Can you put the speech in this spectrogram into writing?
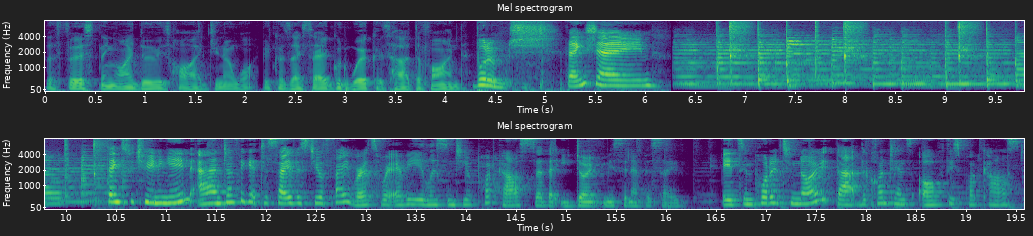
the first thing I do is hide. Do you know what? Because they say a good worker is hard to find. Boom. Thanks, Shane. Thanks for tuning in, and don't forget to save us to your favourites wherever you listen to your podcast so that you don't miss an episode. It's important to note that the contents of this podcast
